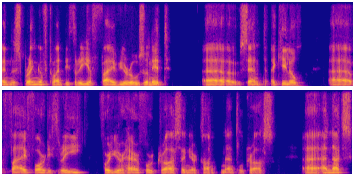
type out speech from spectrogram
in the spring of 23 of 5 euros and 8 cent a kilo, 543 for your Hereford cross and your Continental cross. And that's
